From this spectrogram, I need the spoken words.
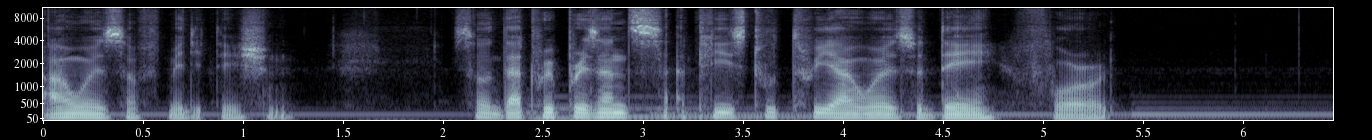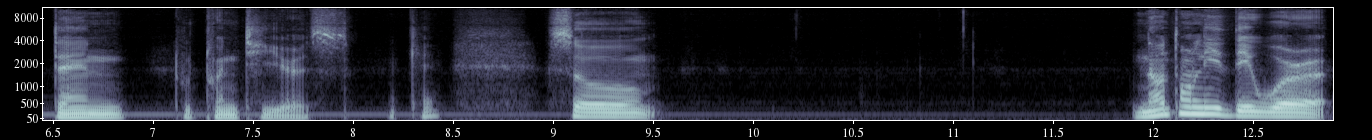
hours of meditation. So that represents at least two, three hours a day for 10 to 20 years. Okay. So not only they were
